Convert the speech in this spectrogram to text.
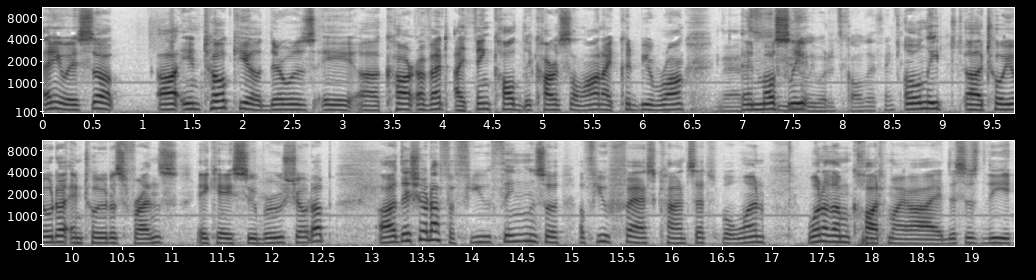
Anyway, so uh, in Tokyo there was a uh, car event. I think called the Car Salon. I could be wrong. that's and mostly- what it's called. I think. Only uh, Toyota and Toyota's friends, aka Subaru, showed up. Uh, they showed off a few things, a, a few fast concepts, but one one of them caught my eye. This is the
